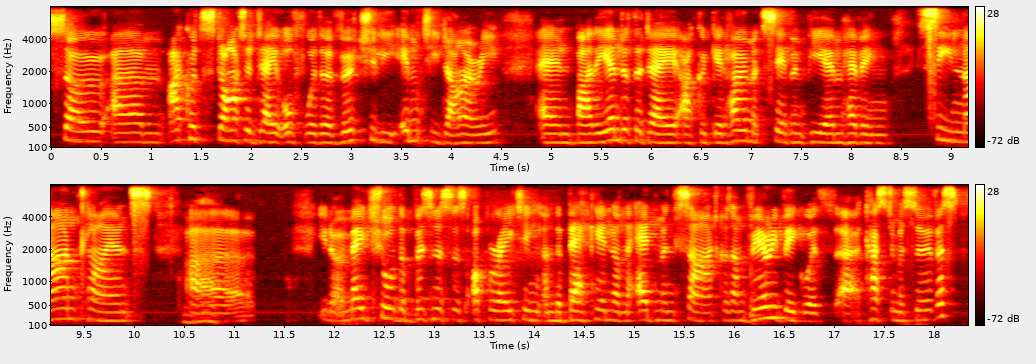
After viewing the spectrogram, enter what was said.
So um, I could start a day off with a virtually empty diary, and by the end of the day, I could get home at 7 p.m. having seen nine clients. Uh, you know, made sure the business is operating on the back end, on the admin side, because I'm very big with uh, customer service.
